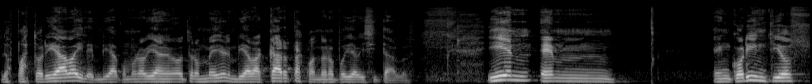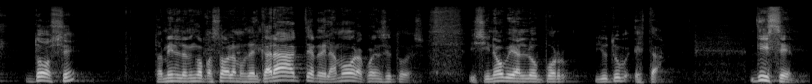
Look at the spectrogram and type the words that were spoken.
los pastoreaba y le enviaba, como no había otros medios, le enviaba cartas cuando no podía visitarlos. Y en, en, en Corintios 12, también el domingo pasado hablamos del carácter, del amor, acuérdense todo eso. Y si no, véanlo por YouTube, está. Dice,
